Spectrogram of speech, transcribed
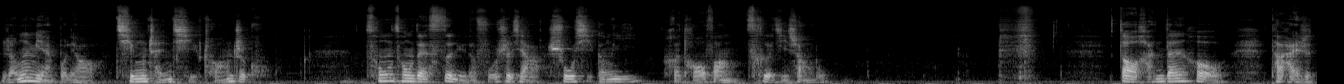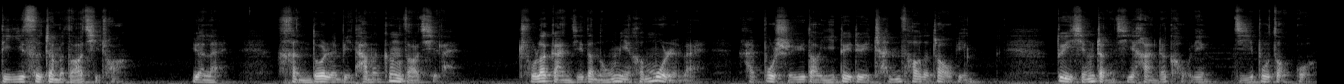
仍免不了清晨起床之苦。匆匆在四女的服侍下梳洗更衣，和陶芳策骑上路。到邯郸后，他还是第一次这么早起床。原来，很多人比他们更早起来，除了赶集的农民和牧人外。还不时遇到一队队晨操的赵兵，队形整齐，喊着口令，疾步走过，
